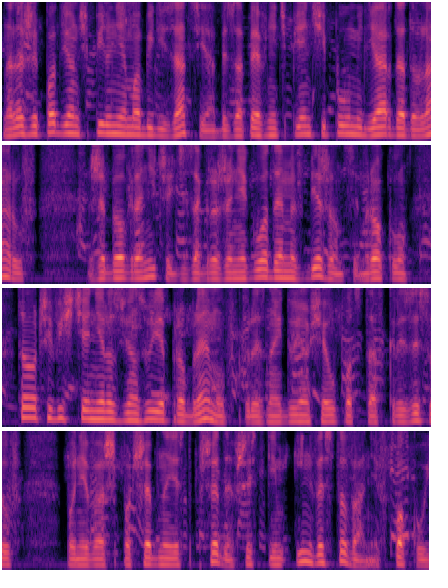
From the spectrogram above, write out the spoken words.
Należy podjąć pilnie mobilizację, aby zapewnić 5,5 miliarda dolarów żeby ograniczyć zagrożenie głodem w bieżącym roku. To oczywiście nie rozwiązuje problemów, które znajdują się u podstaw kryzysów, ponieważ potrzebne jest przede wszystkim inwestowanie w pokój.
